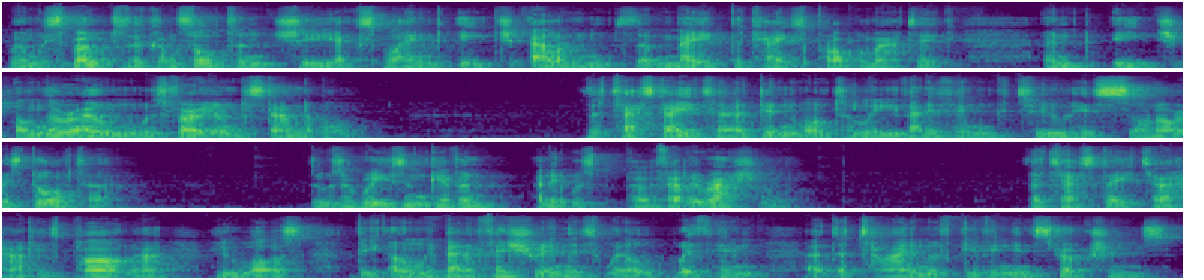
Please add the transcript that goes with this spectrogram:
When we spoke to the consultant, she explained each element that made the case problematic, and each on their own was very understandable. The testator didn't want to leave anything to his son or his daughter. There was a reason given, and it was perfectly rational. The testator had his partner, who was the only beneficiary in this will, with him at the time of giving instructions.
